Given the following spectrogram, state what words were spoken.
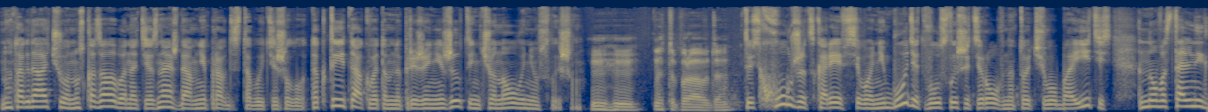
Но тогда а что? Ну, сказала бы она тебе, знаешь, да, мне правда с тобой тяжело. Так ты и так в этом напряжении жил, ты ничего нового не услышал. Угу, это правда. То есть хуже, скорее всего, не будет. Вы услышите ровно то, чего боитесь. Но в остальных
